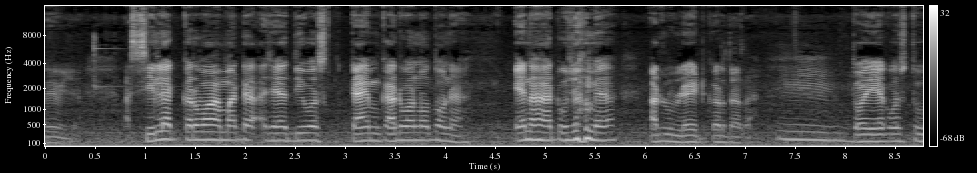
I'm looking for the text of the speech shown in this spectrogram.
દેવી છે. આ સિલેક્ટ કરવા માટે જે દિવસ ટાઈમ કાઢવાનો હતો ને એના હાટું જ અમે આટલું લેટ કરતા હતા. તો એક વસ્તુ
